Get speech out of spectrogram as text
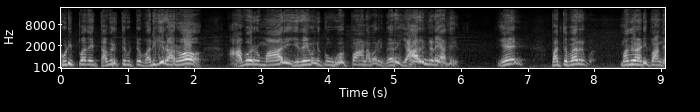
குடிப்பதை தவிர்த்து விட்டு வருகிறாரோ அவர் மாதிரி இறைவனுக்கு உவப்பானவர் வேறு யாரும் கிடையாது. ஏன்? பத்து பேர் மது அடிப்பாங்க.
